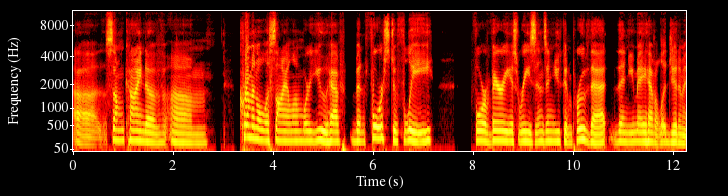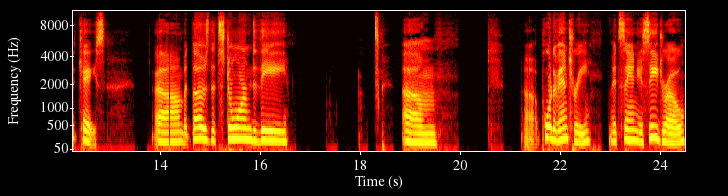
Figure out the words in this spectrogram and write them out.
uh, some kind of um, criminal asylum where you have been forced to flee for various reasons and you can prove that, then you may have a legitimate case. Um, but those that stormed the um, uh, port of entry at San Ysidro,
